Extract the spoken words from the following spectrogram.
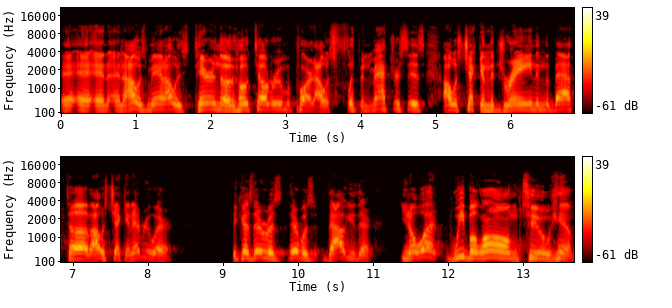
And, and, and, I was, man, I was tearing the hotel room apart. I was flipping mattresses. I was checking the drain in the bathtub. I was checking everywhere because there was, there was value there. You know what? We belong to Him.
